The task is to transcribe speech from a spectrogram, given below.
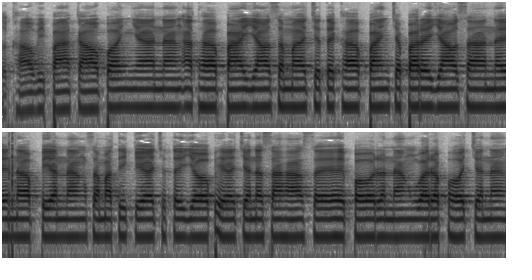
សុខោវិបាកោបញ្ញាណងអថបាយោសមាចិត្តខបញ្ចបរិយោសានេនពាណងសមតិគាចតយោភិចនសហសេពរណងវរភោចនង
